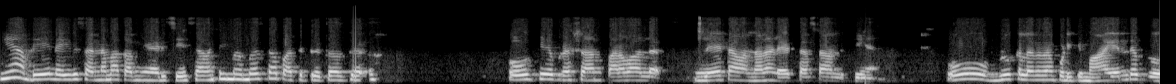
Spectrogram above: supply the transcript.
ஏன் அப்படியே லைவ் சன்னமா கம்மியாயிடுச்சு? செவன்டீன் மெம்பர்ஸ் தான் பாத்துட்டு இருக்காங்க ஓகே பிரசாந்த் பரவாயில்ல. லேட்டா வந்தாலும் லேட்டஸ்டா வந்துட்டீங்க. ஓ ப்ளூ கலர் தான் பிடிக்குமா? எந்த blue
